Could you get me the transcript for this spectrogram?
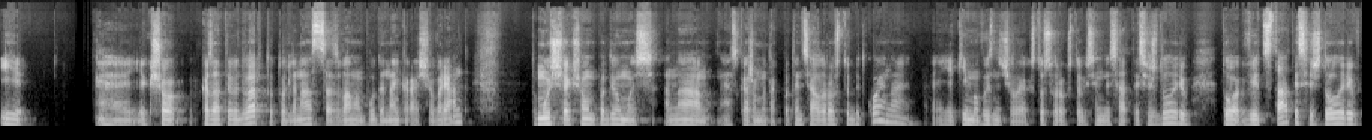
І якщо казати відверто, то для нас це з вами буде найкращий варіант. Тому що якщо ми подивимось на, е, скажімо так, потенціал росту біткоїна, е, який ми визначили як 140-180 тисяч доларів, то від 100 тисяч доларів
